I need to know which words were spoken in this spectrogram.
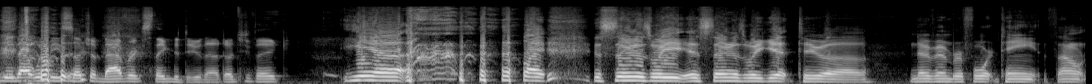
mean, that would be such a Mavericks thing to do, though, don't you think? Yeah, like as soon as we as soon as we get to uh, November fourteenth, I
